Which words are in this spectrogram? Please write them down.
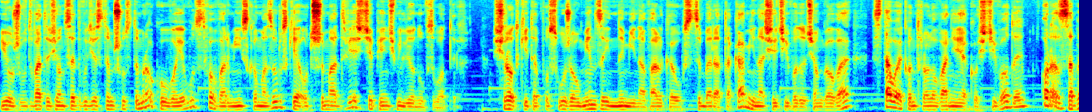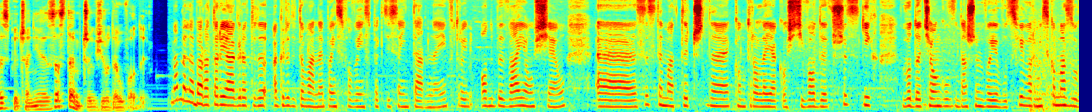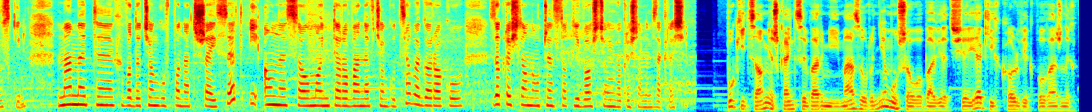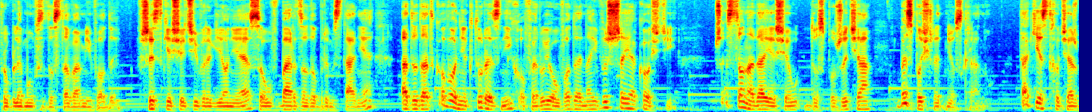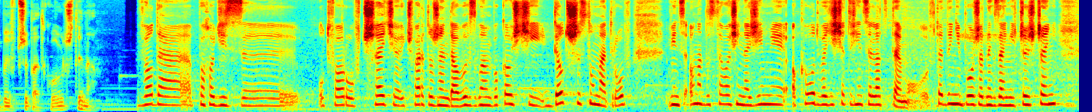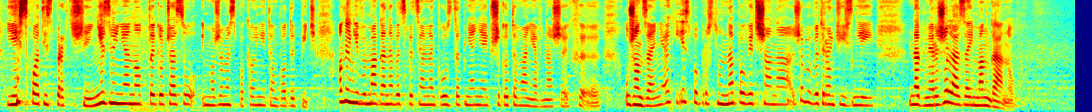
Już w 2026 roku województwo warmińsko-mazurskie otrzyma 205 milionów złotych. Środki te posłużą m.in. na walkę z cyberatakami na sieci wodociągowe, stałe kontrolowanie jakości wody oraz zabezpieczenie zastępczych źródeł wody. Mamy laboratoria akredytowane Państwowej Inspekcji Sanitarnej, w którym odbywają się e, systematyczne kontrole jakości wody wszystkich wodociągów w naszym województwie warmińsko-mazurskim. Mamy tych wodociągów ponad 600 i one są monitorowane w ciągu całego roku z określoną częstotliwością i w określonym zakresie. Póki co mieszkańcy Warmii i Mazur nie muszą obawiać się jakichkolwiek poważnych problemów z dostawami wody. Wszystkie sieci w regionie są w bardzo dobrym stanie, a dodatkowo niektóre z nich oferują wodę najwyższej jakości, przez co nadaje się do spożycia bezpośrednio z kranu. Tak jest chociażby w przypadku Olsztyna. Woda pochodzi z y, utworów trzecio- i czwartorzędowych z głębokości do 300 metrów, więc ona dostała się na Ziemię około 20 tysięcy lat temu. Wtedy nie było żadnych zanieczyszczeń, jej skład jest praktycznie niezmieniony od tego czasu i możemy spokojnie tę wodę pić. Ona nie wymaga nawet specjalnego uzdatniania i przygotowania w naszych y, urządzeniach jest po prostu napowietrzana, żeby wytrącić z niej nadmiar żelaza i manganu.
